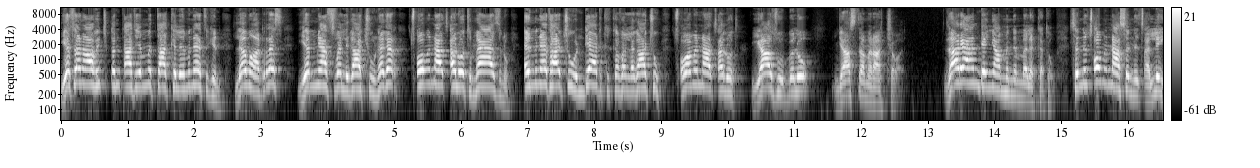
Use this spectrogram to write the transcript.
የሰናፍጭ ቅንጣት የምታክል እምነት ግን ለማድረስ የሚያስፈልጋችሁ ነገር ጾምና ጸሎት መያዝ ነው። እምነታችሁ እንዲያድግ ከፈለጋችሁ ጾምና ጸሎት ያዙ ብሎ ያስተምራቸዋል። ዛሬ አንደኛ የምንመለከተው ስንጾምና ስንጸልይ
